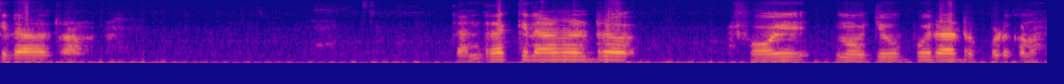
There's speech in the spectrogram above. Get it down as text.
കിലോമീറ്റർ ആണ്. രണ്ടര കിലോമീറ്റർ പോയി നൂറ്റി മുപ്പത് രൂപ ട്രിപ്പ് എടുക്കണം.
